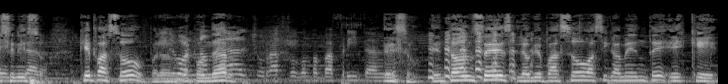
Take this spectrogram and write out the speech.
estás en claro. eso. ¿Qué pasó? Para Billboard no me responder. da el churrasco con papas fritas. Eso. Entonces, lo que pasó básicamente es que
